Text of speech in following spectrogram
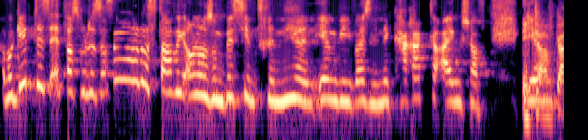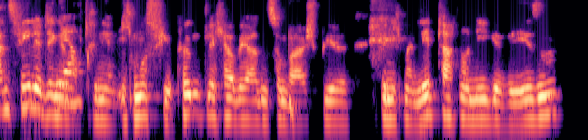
Aber gibt es etwas, wo du sagst, oh, das darf ich auch noch so ein bisschen trainieren, irgendwie, weiß nicht, eine Charaktereigenschaft? Ich darf ganz viele Dinge ja. noch trainieren. Ich muss viel pünktlicher werden, zum Beispiel. Bin ich mein Lebtag noch nie gewesen.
